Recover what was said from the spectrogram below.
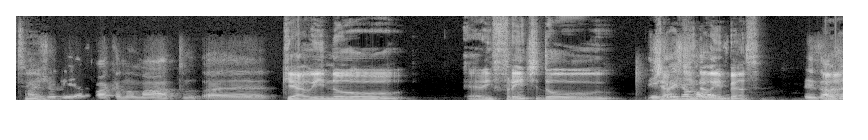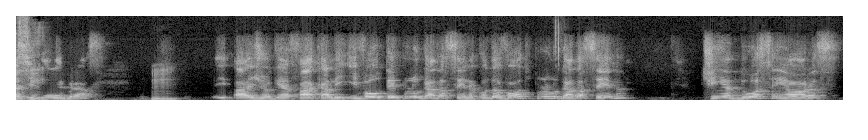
Sim. Aí joguei a faca no mato. É... Que é ali no. Era em frente do em Jardim frente da Lembrança. Exato, ah, Jardim sim. da Lembrança. Hum aí joguei a faca ali e voltei para o lugar da cena. Quando eu volto para o lugar da cena, tinha duas senhoras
